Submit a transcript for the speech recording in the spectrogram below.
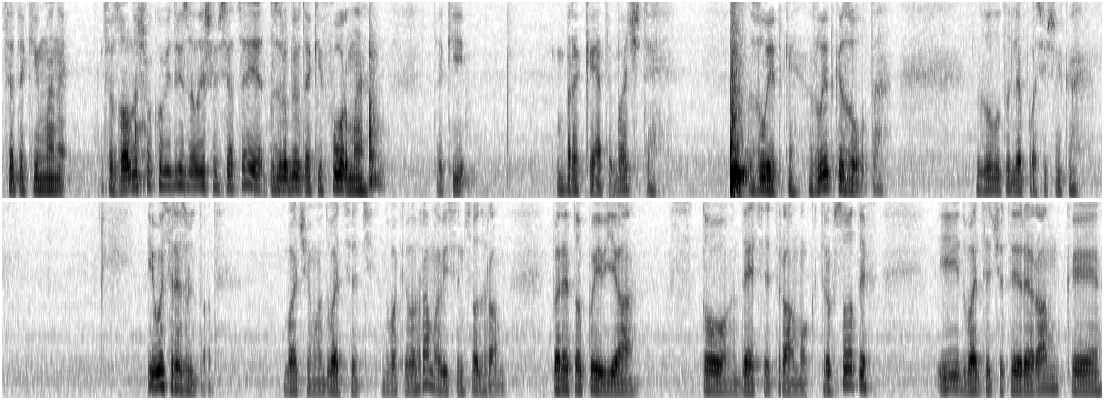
Це такий в мене це залишок у відрі залишився. Це я зробив такі форми, такі брикети, бачите? Злитки. Злитки золота. Золото для пасічника. І ось результат. Бачимо 22 кг 800 грам. Перетопив я 110 рамок 300 і 24 рамки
